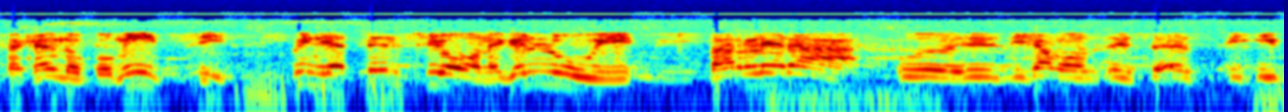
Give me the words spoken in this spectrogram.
facendo comizi, quindi attenzione che lui parlerà uh, diciamo, eh,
